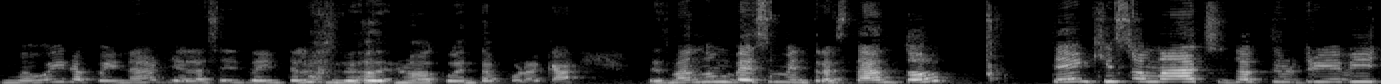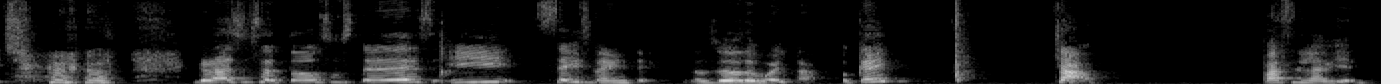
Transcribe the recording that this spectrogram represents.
me voy a ir a peinar y a las 6.20 los veo de nueva cuenta por acá. Les mando un beso mientras tanto. Thank you so much, Dr. Drievich. Gracias a todos ustedes y 6.20. Los veo de vuelta, ¿ok? Chao. Pásenla bien.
